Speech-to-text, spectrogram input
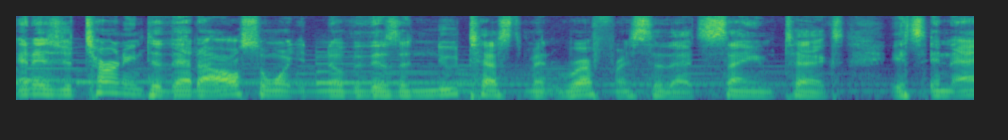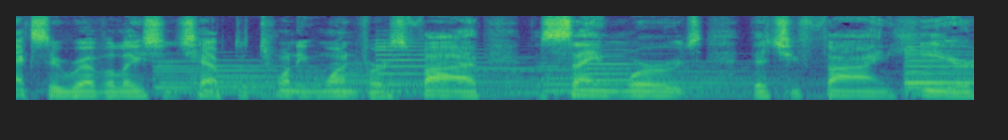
And as you're turning to that, I also want you to know that there's a New Testament reference to that same text. It's in actually Revelation chapter 21, verse 5. The same words that you find here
